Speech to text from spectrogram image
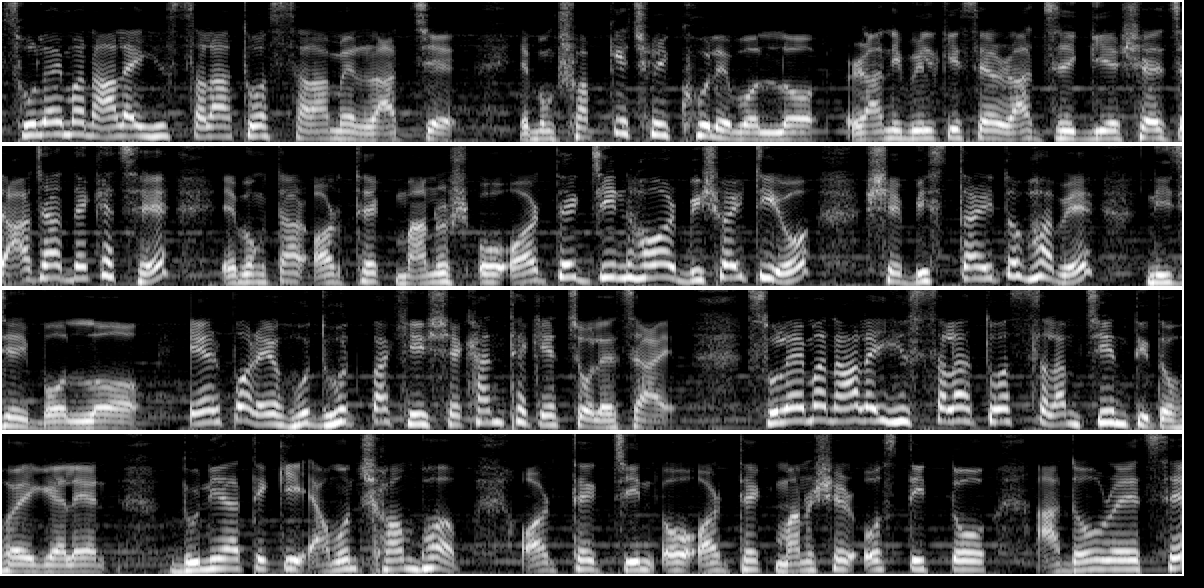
সুলাইমান আলাইহিসালামের রাজ্যে এবং সবকিছুই খুলে বলল, রানী বিলকিসের রাজ্যে গিয়ে সে যা যা দেখেছে এবং তার অর্ধেক মানুষ ও অর্ধেক জিন হওয়ার বিষয়টিও সে বিস্তারিতভাবে নিজেই বলল। এরপরে হুদহুদ পাখি সেখান থেকে চলে যায়। সুলাইমান আলাইহিসালাম চিন্তিত হয়ে গেলেন, দুনিয়াতে কি এমন সম্ভব? অর্ধেক জিন ও অর্ধেক মানুষের অস্তিত্ব আদৌ রয়েছে?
